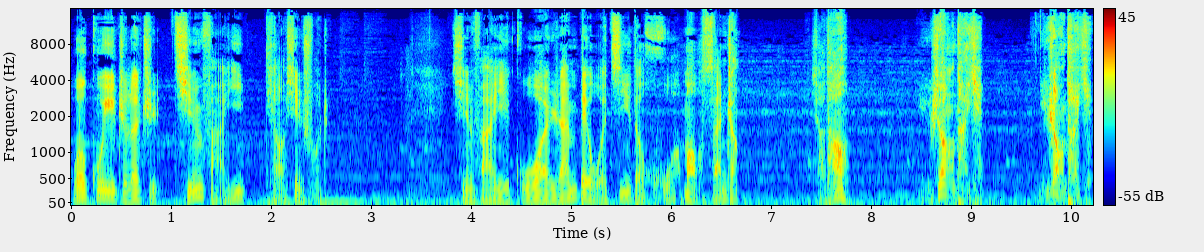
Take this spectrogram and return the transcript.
我故意指了指秦法医，挑衅说着。秦法医果然被我激得火冒三丈。小唐。你让他演，你让他演，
